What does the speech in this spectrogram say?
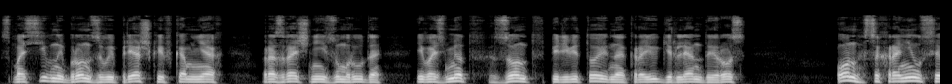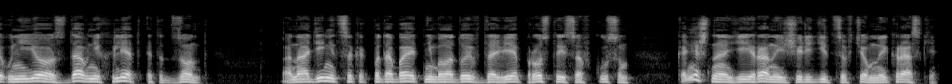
с массивной бронзовой пряжкой в камнях, прозрачнее изумруда, и возьмет зонт, перевитой на краю гирлянды роз, он сохранился у нее с давних лет, этот зонт. Она оденется, как подобает немолодой вдове, просто и со вкусом. Конечно, ей рано еще рядиться в темные краски.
